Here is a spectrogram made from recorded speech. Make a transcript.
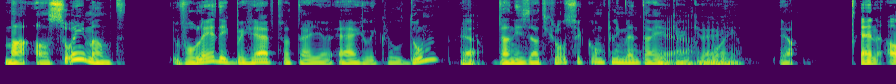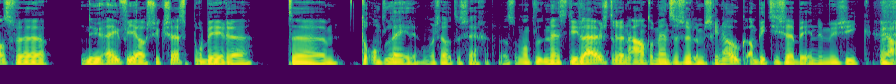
Maar als zo iemand volledig begrijpt wat dat je eigenlijk wil doen, Ja. dan is dat het grootste compliment dat je Ja, kan krijgen. mooi. Ja. En als we nu even jouw succes proberen te, te ontleden, om maar zo te zeggen. Want mensen die luisteren, een aantal mensen zullen misschien ook ambities hebben in de muziek. Ja.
